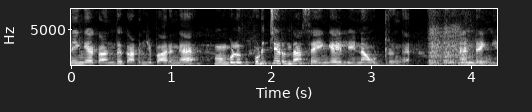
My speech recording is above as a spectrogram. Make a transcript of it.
நீங்கள் வந்து கடைஞ்சி பாருங்கள் உங்களுக்கு பிடிச்சிருந்தா செய்யுங்க இல்லைன்னா விட்ருங்க நன்றிங்க.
